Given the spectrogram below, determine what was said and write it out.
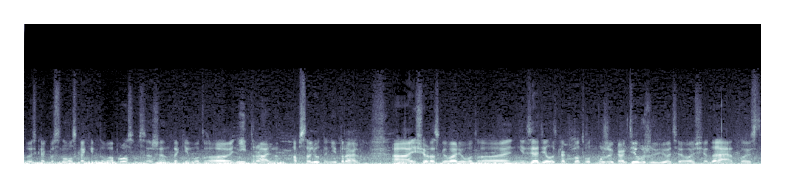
то есть как бы снова с каким-то вопросом совершенно таким вот нейтральным, абсолютно нейтральным. А еще раз говорю, вот нельзя делать как тот вот мужик, а где вы живете вообще, да, то есть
